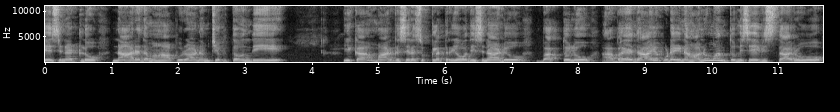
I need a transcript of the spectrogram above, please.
చేసినట్లు నారద మహాపురాణం చెబుతోంది. ఇక మార్గశిర శుక్ల త్రయోదశి నాడు భక్తులు అభయదాయకుడైన హనుమంతుని సేవిస్తారు.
